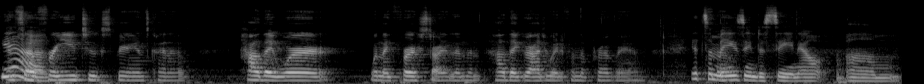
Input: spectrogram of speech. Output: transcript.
Yeah. And so for you to experience kind of how they were when they first started and then how they graduated from the program it's amazing to see now. Um,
